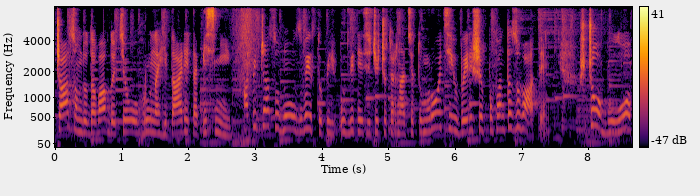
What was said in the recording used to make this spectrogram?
часом додавав до цього гру на гітарі та пісні. А під час одного з виступів у 2014 році вирішив пофантазувати, що було б,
